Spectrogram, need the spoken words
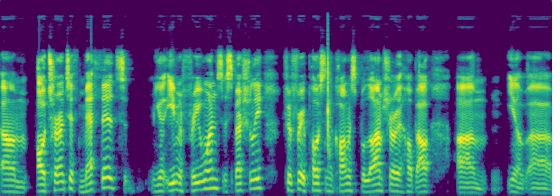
um, alternative methods, you know, even free ones, especially, feel free to post in the comments below. I'm sure it'll help out. Um, you know, uh,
